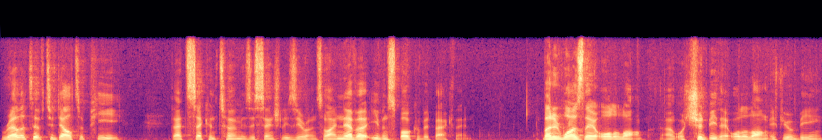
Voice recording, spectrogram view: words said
relative to delta P, that second term is essentially zero. And so I never even spoke of it back then. But it was there all along, uh, or should be there all along if you're being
